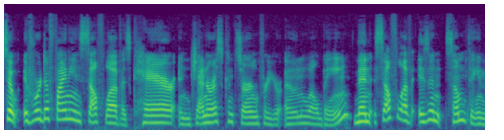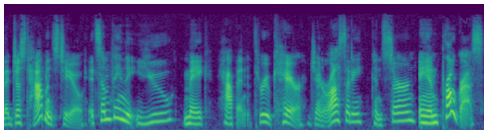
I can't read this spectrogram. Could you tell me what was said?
So, if we're defining self love as care and generous concern for your own well being, then self love isn't something that just happens to you. It's something that you make happen through care, generosity, concern, and progress.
